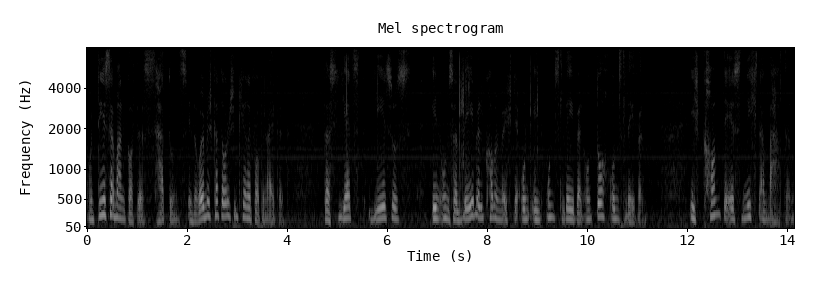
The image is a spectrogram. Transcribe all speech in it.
Und dieser Mann Gottes hat uns in der römisch-katholischen Kirche vorbereitet, dass jetzt Jesus in unser Leben kommen möchte und in uns leben und durch uns leben. Ich konnte es nicht erwarten,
